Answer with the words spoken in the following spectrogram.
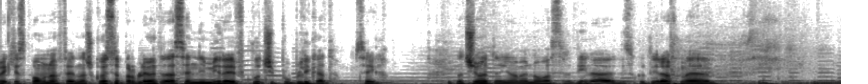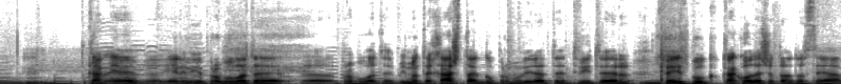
веќе спомнавте еднаш, кои се проблемите да се анимира и вклучи публиката сега? Значи имате, имаме нова средина, дискутиравме, Как еве, еле вие пробувате, пробувате, имате хаштаг, го промовирате, Twitter, Facebook, како одеше тоа до сега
